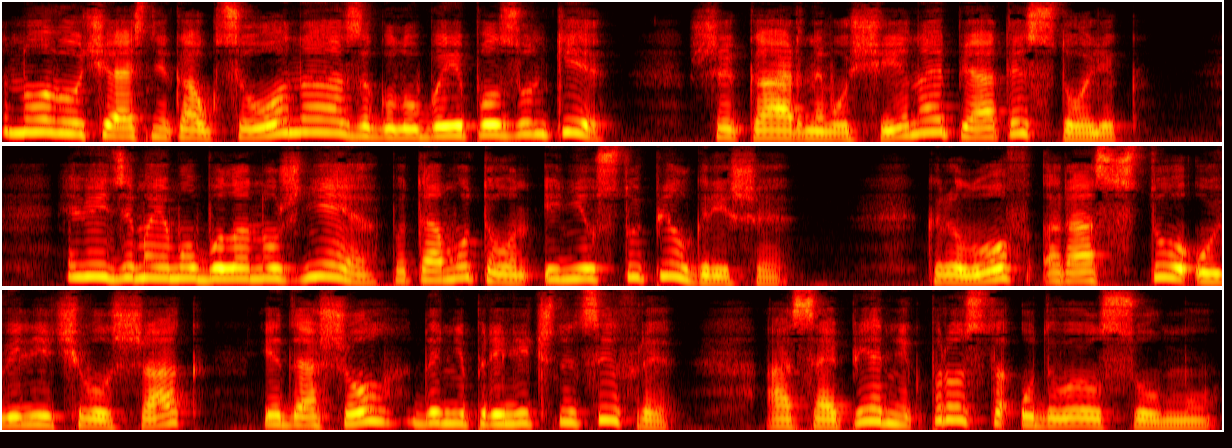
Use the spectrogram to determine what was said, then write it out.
Новый участник аукциона за голубые ползунки. Шикарный мужчина, пятый столик. Видимо, ему было нужнее, потому-то он и не уступил Грише. Крылов раз сто увеличивал шаг и дошел до неприличной цифры, а соперник просто удвоил сумму.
